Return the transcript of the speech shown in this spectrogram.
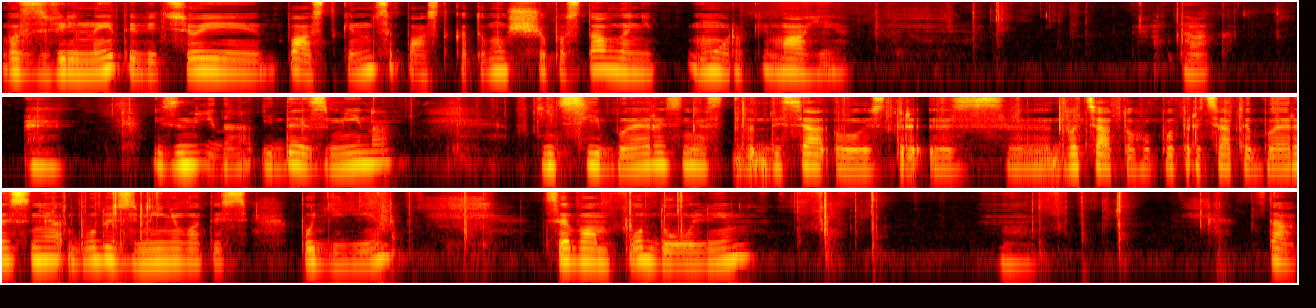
вас звільнити від цієї пастки. Ну, це пастка, тому що поставлені мороки, магія. Так. І зміна. Іде зміна в кінці березня, з 10, ой, з 20 по 30 березня будуть змінюватись події. Це вам по долі. Так,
